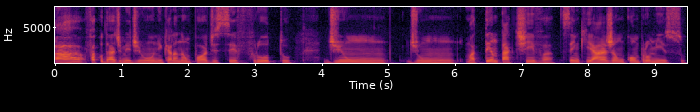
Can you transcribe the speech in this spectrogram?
a faculdade mediúnica, ela não pode ser fruto de, um, de um, uma tentativa sem que haja um compromisso.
